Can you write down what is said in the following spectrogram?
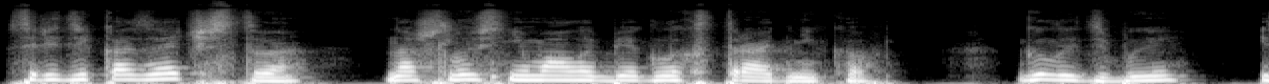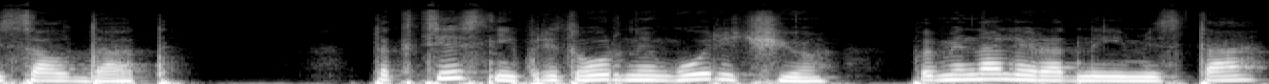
Среди казачества нашлось немало беглых страдников, голыдьбы и солдат. Так те с непритворной горечью поминали родные места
